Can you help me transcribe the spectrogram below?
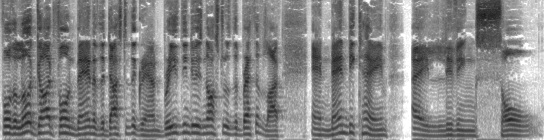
For the Lord God formed man of the dust of the ground, breathed into his nostrils the breath of life, and man became a living soul.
